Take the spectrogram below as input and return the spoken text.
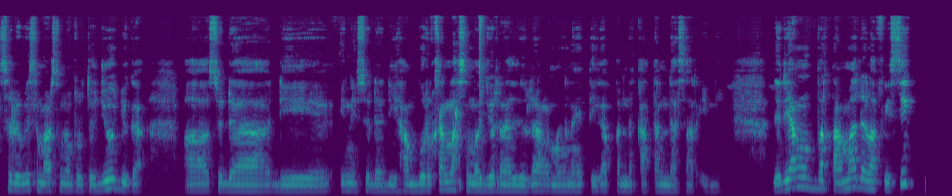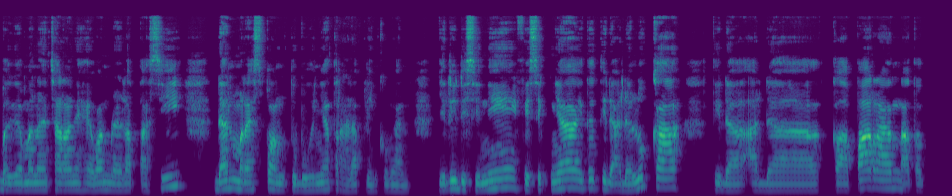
1997 juga uh, sudah di ini sudah dihamburkanlah semua jurnal-jurnal mengenai tiga pendekatan dasar ini. Jadi yang pertama adalah fisik, bagaimana caranya hewan beradaptasi dan merespon tubuhnya terhadap lingkungan. Jadi di sini fisiknya itu tidak ada luka, tidak ada kelaparan atau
